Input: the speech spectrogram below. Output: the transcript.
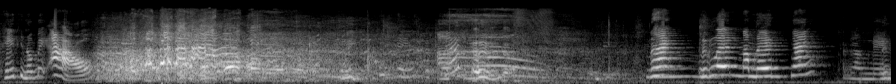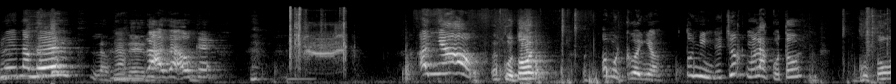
Thế thì nó bị ảo Mình cũng thế à, ừ. Này đứng lên nằm lên nhanh Làm Đứng lên nằm lên Làm Dạ dạ ok Anh nhau Của tôi. Ông một cười nhở? Tôi nhìn thấy trước nó là của tôi. Của tôi?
